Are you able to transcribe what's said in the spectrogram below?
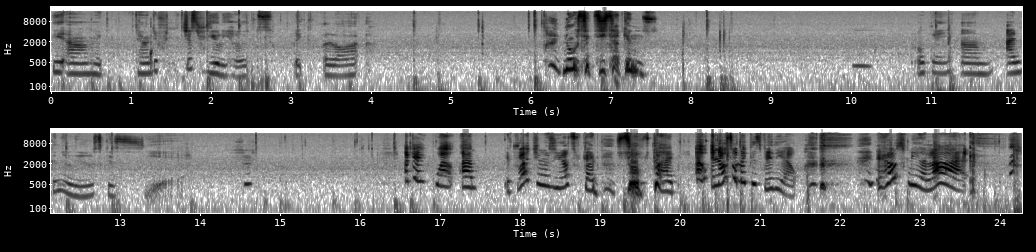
the um like sound difference just really hurts like a lot. No 60 seconds. Okay, um, I'm gonna lose because, yeah. okay, well, um, if you're watching this you're not subscribed, subscribe! Oh, and also like this video. it helps me a lot.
